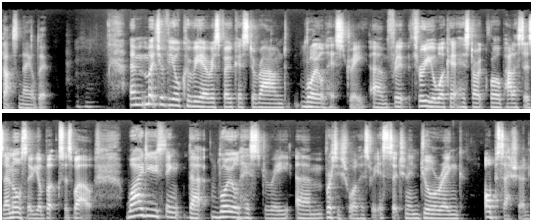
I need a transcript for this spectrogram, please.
that's nailed it. Mm-hmm. Um, much of your career is focused around royal history um, through, through your work at historic royal palaces and also your books as well. Why do you think that royal history, um, British royal history, is such an enduring obsession?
